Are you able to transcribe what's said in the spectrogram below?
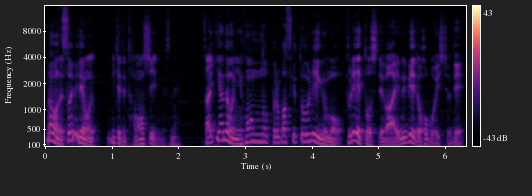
なので、そういう意味でも見てて楽しいんですね。最近はでも日本のプロバスケットリーグもプレーとしては NBA とほぼ一緒で、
